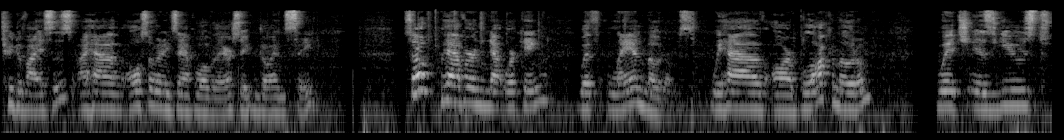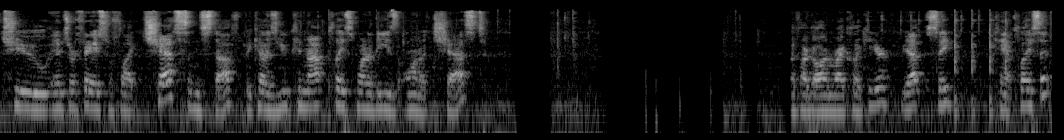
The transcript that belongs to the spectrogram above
two devices. I have also an example over there so you can go ahead and see. So we have our networking with LAN modems. We have our block modem, which is used to interface with like chests and stuff because you cannot place one of these on a chest. If I go and right click here, yep, see, can't place it.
